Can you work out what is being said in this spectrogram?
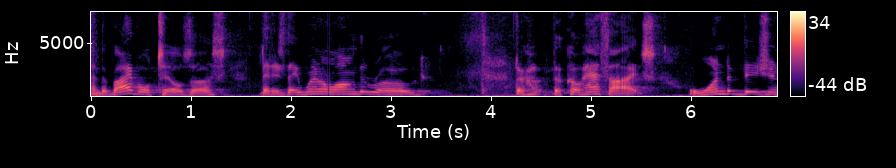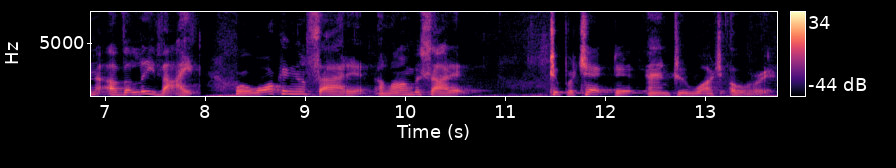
And the Bible tells us that as they went along the road, the, the Kohathites, one division of the Levite, were walking beside it, along beside it, to protect it and to watch over it.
